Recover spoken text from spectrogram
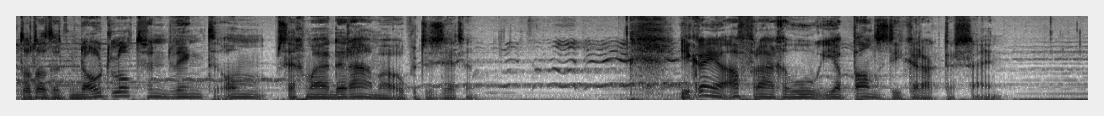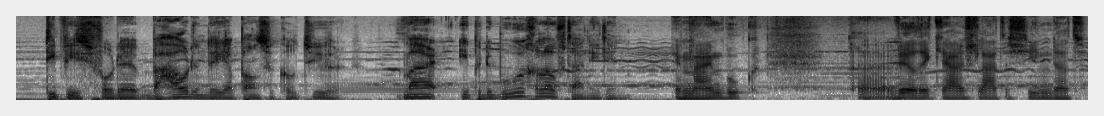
Totdat het noodlot hun dwingt om zeg maar de ramen open te zetten. Je kan je afvragen hoe Japans die karakters zijn. Typisch voor de behoudende Japanse cultuur. Maar Ipe de Boer gelooft daar niet in. In mijn boek eh, wilde ik juist laten zien dat,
